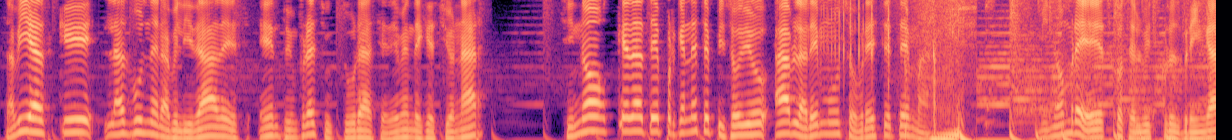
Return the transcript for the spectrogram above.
¿Sabías que las vulnerabilidades en tu infraestructura se deben de gestionar? Si no, quédate porque en este episodio hablaremos sobre este tema. Mi nombre es José Luis Cruz Bringa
